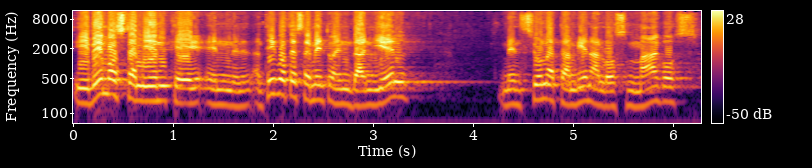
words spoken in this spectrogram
Y vemos también que en el Antiguo Testamento, en Daniel, menciona también a los magos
